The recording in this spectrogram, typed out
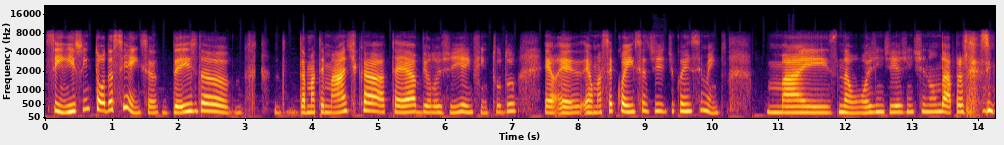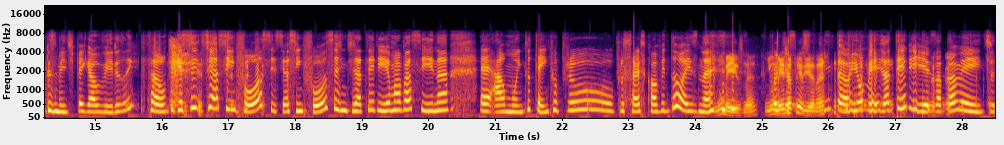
Sim, isso em toda a ciência, desde a da matemática até a biologia, enfim, tudo é, é, é uma sequência de, de conhecimento. Mas não, hoje em dia a gente não dá para simplesmente pegar o vírus. Então, porque se, se assim fosse, se assim fosse, a gente já teria uma vacina é, há muito tempo pro, pro SARS-CoV-2, né? Em um mês, né? Em um porque, mês já teria, né? Então, em um mês já teria, exatamente.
